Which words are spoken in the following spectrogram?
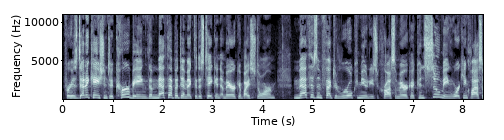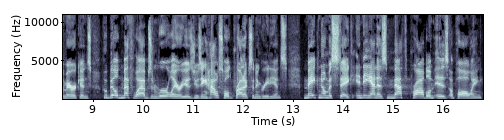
for his dedication to curbing the meth epidemic that has taken America by storm. Meth has infected rural communities across America, consuming working class Americans who build meth labs in rural areas using household products and ingredients. Make no mistake, Indiana's meth problem is appalling.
